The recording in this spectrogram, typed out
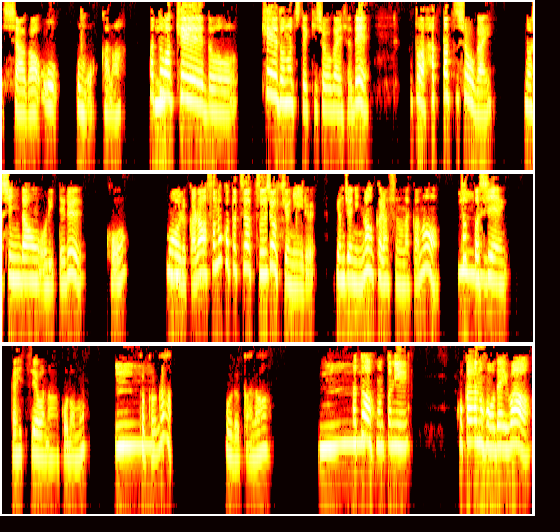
者がお、主かな。あとは軽度、軽度の知的障害者で、あとは発達障害の診断を降りてる子もおるから、うん、その子たちは通常級にいる。40人のクラスの中の、ちょっと支援が必要な子供とかがおるかな。うん、あとは本当に、他の方では、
